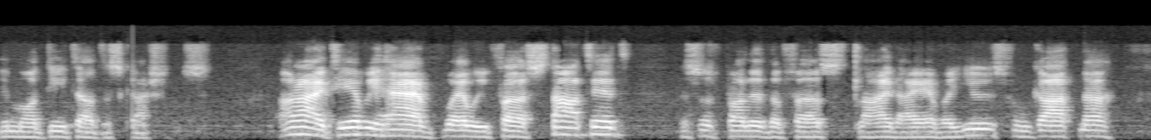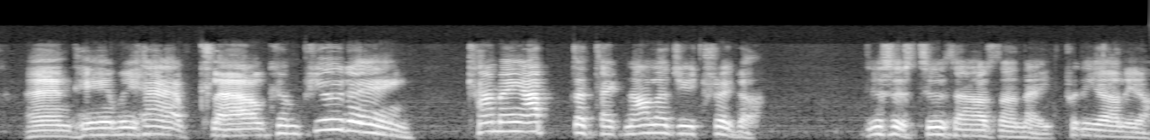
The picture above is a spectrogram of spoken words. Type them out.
in more detailed discussions. All right, here we have where we first started. This was probably the first slide I ever used from Gartner. And here we have cloud computing coming up the technology trigger. This is 2008, pretty early on.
